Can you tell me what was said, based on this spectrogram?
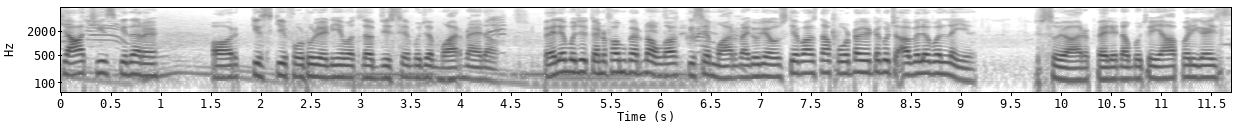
क्या चीज़ किधर है और किसकी फ़ोटो लेनी है मतलब जिससे मुझे मारना है ना। पहले मुझे कंफर्म करना होगा किसे मारना है, क्योंकि उसके पास ना फ़ोटो गेटो कुछ अवेलेबल नहीं है। सो यार पहले ना मुझे यहाँ पर ही गाइस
